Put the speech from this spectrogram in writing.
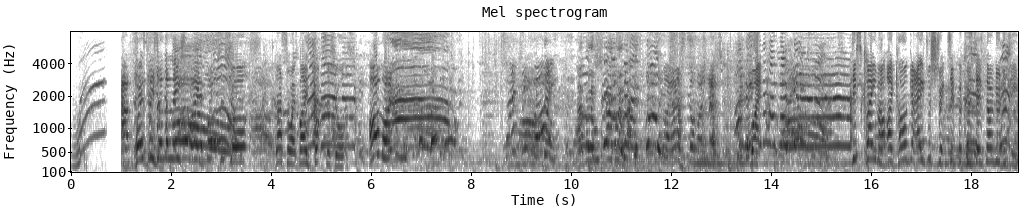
What? Uh, Wesley's on the leash by his boxer shorts. That's right, by his boxer shorts. Oh my! Avril, Avril. Right, that's not my. Right. Disclaimer: I can't get age restricted because there's no nudity.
